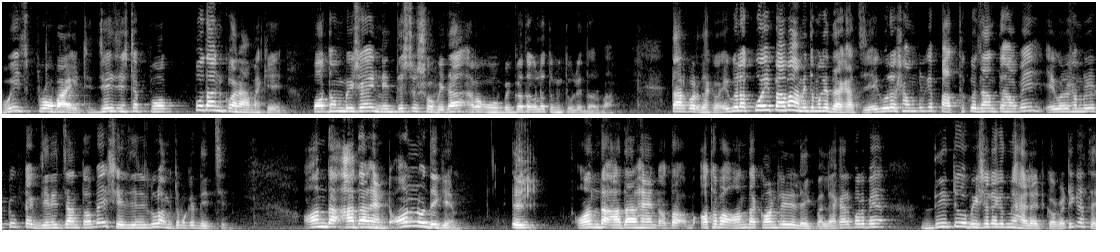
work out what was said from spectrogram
হুইচ প্রোভাইড যে জিনিসটা প্রদান করে আমাকে, প্রথম বিষয়ে নির্দিষ্ট সুবিধা এবং অভিজ্ঞতাগুলো তুমি তুলে ধরবা। তারপর দেখো, এগুলো কই পাবা? আমি তোমাকে দেখাচ্ছি। এগুলো সম্পর্কে পার্থক্য জানতে হবে, এগুলো সম্পর্কে টুকটাক জিনিস জানতে হবে, সেই জিনিসগুলো আমি তোমাকে দিচ্ছি। অন দ্য আদার হ্যান্ড অন্যদিকে, এই অন দ্য আদার হ্যান্ড অথবা অন দ্য কন্ট্রারি লিখবা। লেখার পর দ্বিতীয় বিষয়টাকে তুমি হাইলাইট করবে, ঠিক আছে?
